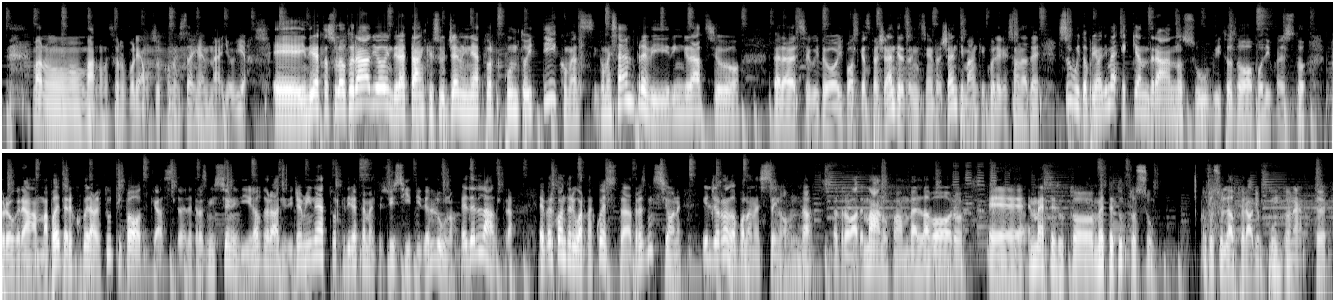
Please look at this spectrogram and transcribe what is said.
Manu, Manu, sorvoliamo su come stai che è meglio, via. E in diretta sull'autoradio, in diretta anche su gemininetwork.it, come, come sempre vi ringrazio per aver seguito i podcast precedenti, le trasmissioni precedenti, ma anche quelle che sono andate subito prima di me e che andranno subito dopo di questo programma. Potete recuperare tutti i podcast, le trasmissioni di L'Autoradio di Gemini Network direttamente sui siti dell'uno e dell'altra. E per quanto riguarda questa trasmissione, il giorno dopo la messa in onda la trovate. Manu fa un bel lavoro e, e mette, tutto, mette tutto su, tutto sull'autoradio.net.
